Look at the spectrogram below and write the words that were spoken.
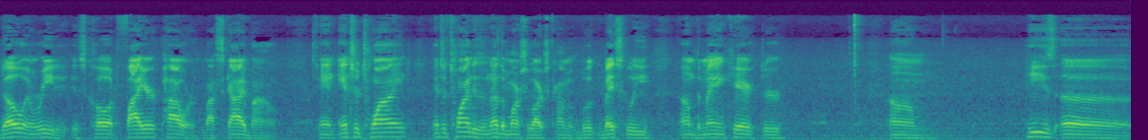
Go and read it. It's called Firepower by Skybound. and Intertwined. Intertwined is another martial arts comic book. Basically, um, the main character, um, he's uh,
